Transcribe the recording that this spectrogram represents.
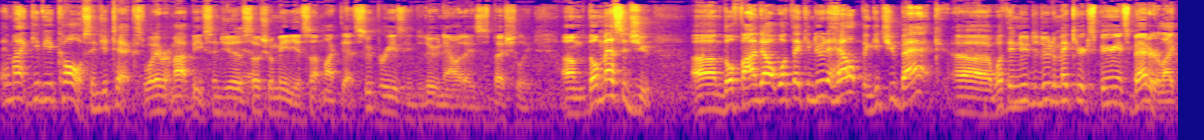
they might give you a call, send you a text, whatever it might be, send you a social media, something like that. Super easy to do nowadays, especially. Um, they'll message you. Um, they'll find out what they can do to help and get you back, uh, what they need to do to make your experience better. Like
